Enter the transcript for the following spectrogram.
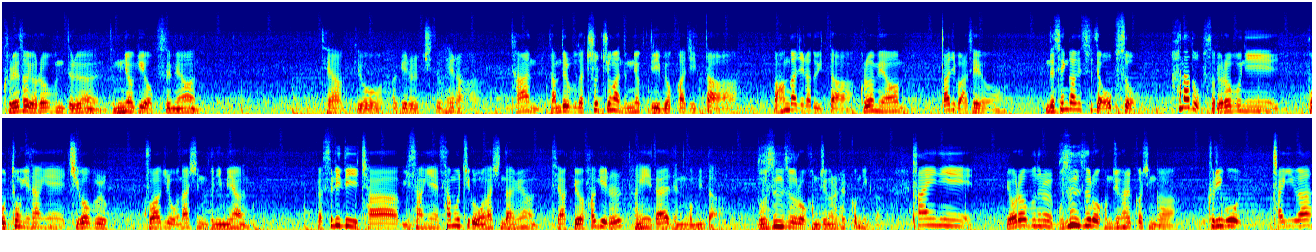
그래서 여러분들은 능력이 없으면 대학교 학위를 취소해라. 단 남들보다 출중한 능력들이 몇 가지 있다. 뭐 한 가지라도 있다. 그러면 따지 마세요. 근데 생각했을 때 없어. 하나도 없어. 여러분이 보통 이상의 직업을 구하기를 원하시는 분이면 그러니까 3D 잡 이상의 사무직을 원하신다면 대학교 학위를 당연히 따야 되는 겁니다. 무슨 수로 검증을 할 겁니까? 타인이 여러분을 무슨 수로 검증할 것인가? 그리고 자기가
